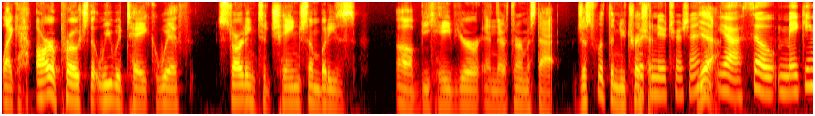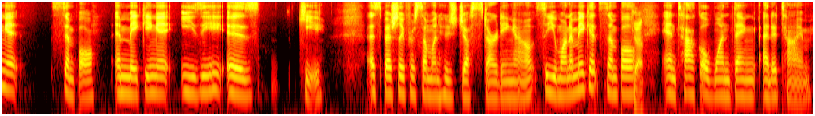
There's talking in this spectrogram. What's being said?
like our approach that we would take with starting to change somebody's uh, behavior and their thermostat just with the With nutrition. nutrition. Yeah. Yeah. So making it simple and making it easy is key, especially for someone who's just starting out. So you want to make it simple Okay. and tackle one thing at a time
